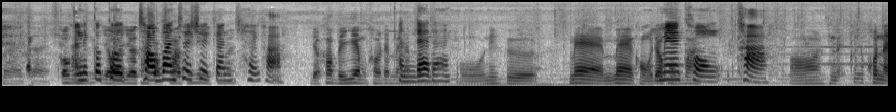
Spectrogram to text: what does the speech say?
ใช่ใช่อันนี้ก็คือเดี๋ยชาวบ้านทำบช่วยข้ช่วยๆกันที่ใช่ไหมใช่ค่ะ เดี๋ยวเข้าไปเยี่ยมเขาได้ไหมคอัรันบได้ได้ โอ้ นี่คือ แม่แม่ของเจ้าของแม่บ้านของค่ะอ๋อคนไหน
